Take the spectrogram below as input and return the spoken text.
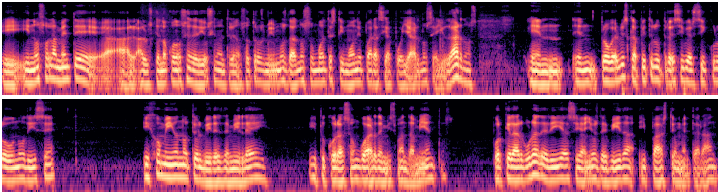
Y no solamente a, los que no conocen de Dios, sino entre nosotros mismos, darnos un buen testimonio para así apoyarnos y ayudarnos. En, en Proverbios capítulo 3 y versículo 1 dice, Hijo mío, no te olvides de mi ley, y tu corazón guarde mis mandamientos, porque largura de días y años de vida y paz te aumentarán.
